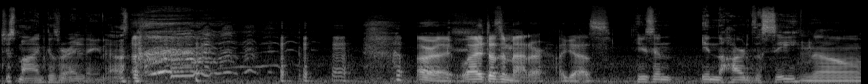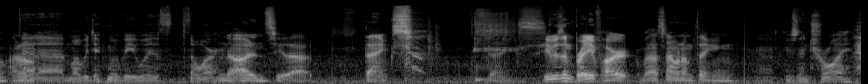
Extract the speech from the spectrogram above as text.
Just mine because we're editing it out. All right. Well, it doesn't matter, I guess. He's in In the Heart of the Sea, No, I don't. that uh, Moby Dick movie with Thor. No, I didn't see that. Thanks. Thanks. He was in Braveheart, but that's not what I'm thinking. He was in Troy.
